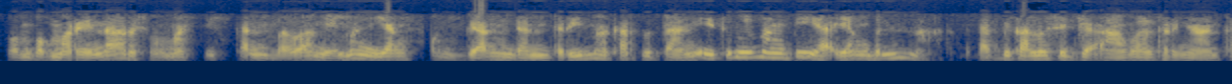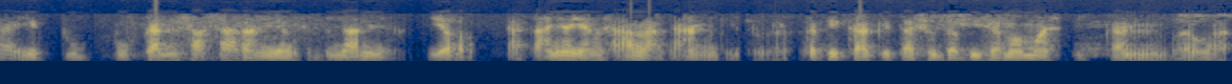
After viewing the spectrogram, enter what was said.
pemerintah harus memastikan bahwa memang yang pegang dan terima kartu tani itu memang pihak yang benar. Tapi kalau sejak awal ternyata itu bukan sasaran yang sebenarnya, ya katanya yang salah kan gitu. Ketika kita sudah bisa memastikan bahwa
